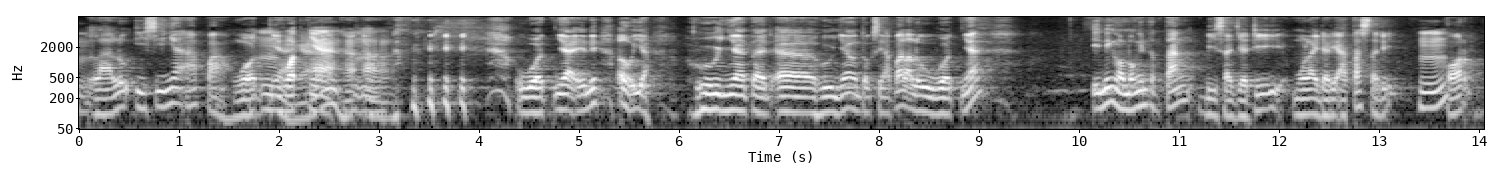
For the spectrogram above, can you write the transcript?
Lalu isinya apa? What-nya, Hmm, what-nya. kan? Ha-ha. What-nya ini, oh iya, who-nya tadi, eh, who-nya untuk siapa? Lalu what-nya ini ngomongin tentang bisa jadi mulai dari atas tadi, Hmm. core,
